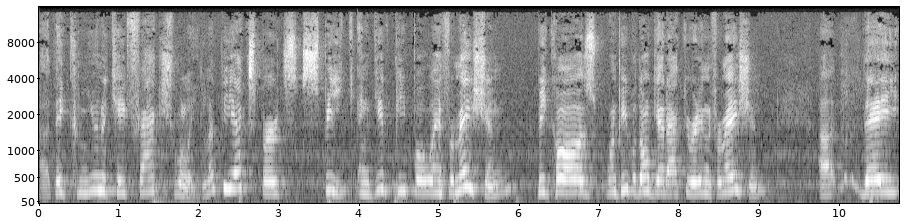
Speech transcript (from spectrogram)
Uh, they communicate factually. Let the experts speak and give people information because when people don't get accurate information, uh, they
